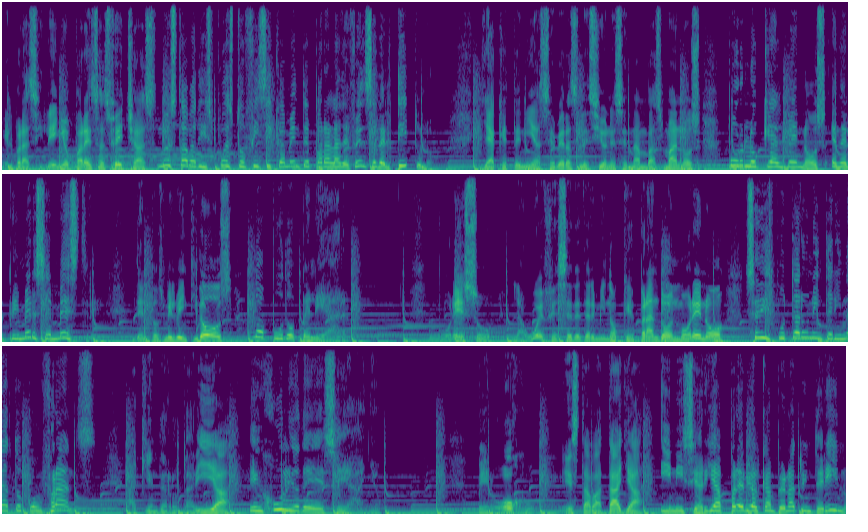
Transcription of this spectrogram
el brasileño para esas fechas no estaba dispuesto físicamente para la defensa del título, ya que tenía severas lesiones en ambas manos, por lo que al menos en el primer semestre del 2022 no pudo pelear. Por eso, la UFC determinó que Brandon Moreno se disputara un interinato con Franz, a quien derrotaría en julio de ese año. Pero ojo, esta batalla iniciaría previo al campeonato interino,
